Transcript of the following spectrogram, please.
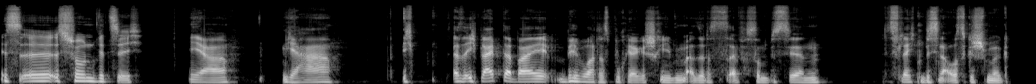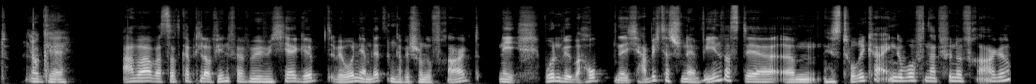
ist, äh, ist schon witzig. Ja, ja. Ich, also ich bleib dabei, Bilbo hat das Buch ja geschrieben, also das ist einfach so ein bisschen, das ist vielleicht ein bisschen ausgeschmückt. Okay. Aber was das Kapitel auf jeden Fall für mich hergibt, wir wurden ja im letzten Kapitel schon gefragt, nee, wurden wir überhaupt nicht. Habe ich das schon erwähnt, was der ähm, Historiker eingeworfen hat für eine Frage?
